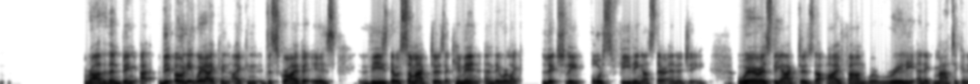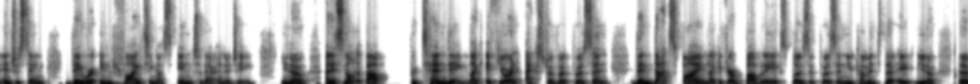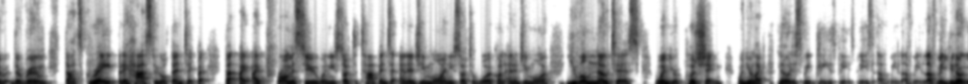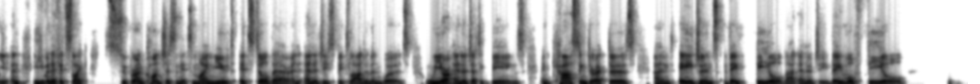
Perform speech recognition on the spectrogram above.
rather than being the only way i can i can describe it is these there were some actors that came in and they were like literally force feeding us their energy. Whereas the actors that i found were really enigmatic and interesting they were inviting us into their energy you know? And it's not about pretending like if you're an extrovert person then that's fine like if you're a bubbly explosive person you come into the you know the the room that's great but it has to be authentic but but I, I promise you when you start to tap into energy more and you start to work on energy more you will notice when you're pushing when you're like notice me please please please love me love me love me you know and even if it's like super unconscious and it's minute, it's still there. And energy speaks louder than words. We are energetic beings, and casting directors and agents, they feel that energy. They will feel,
